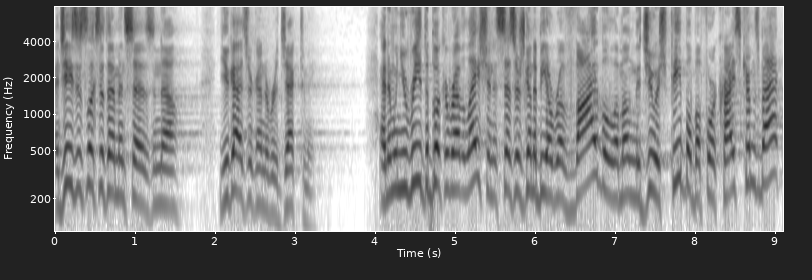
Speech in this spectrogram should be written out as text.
And Jesus looks at them and says, No, you guys are going to reject me. And when you read the book of Revelation, it says there's going to be a revival among the Jewish people before Christ comes back,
